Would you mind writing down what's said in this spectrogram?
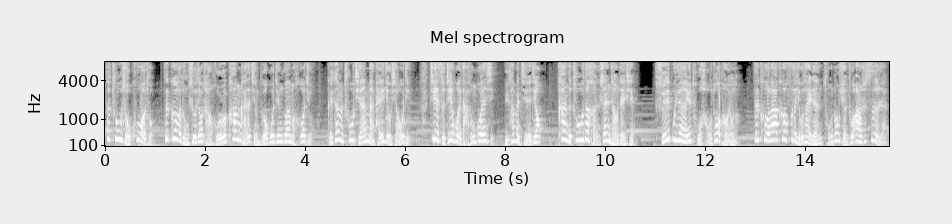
他出手阔绰，在各种社交场合慷慨地请德国军官们喝酒，给他们出钱买陪酒小姐，借此机会打通关系，与他们结交。看得出他很擅长这些，谁不愿与土豪做朋友呢？在克拉科夫的犹太人从中选出二十四人，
